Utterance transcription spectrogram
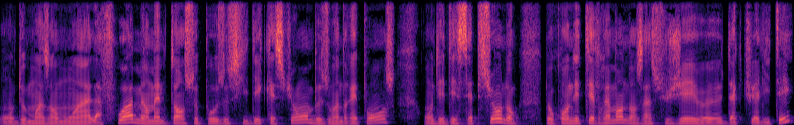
ont de moins en moins la foi, mais en même temps se posent aussi des questions, besoin de réponses, ont des déceptions. Donc, donc on était vraiment dans un sujet euh, d'actualité.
